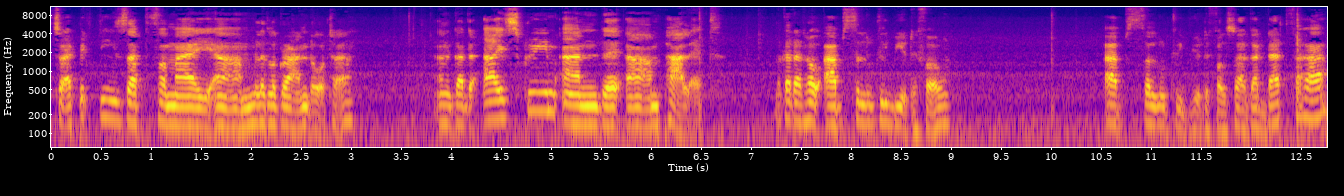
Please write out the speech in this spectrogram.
So I picked these up for my um, little granddaughter. And I got the ice cream and the um, palette. Look at that, how absolutely beautiful. Absolutely beautiful. So I got that for her.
